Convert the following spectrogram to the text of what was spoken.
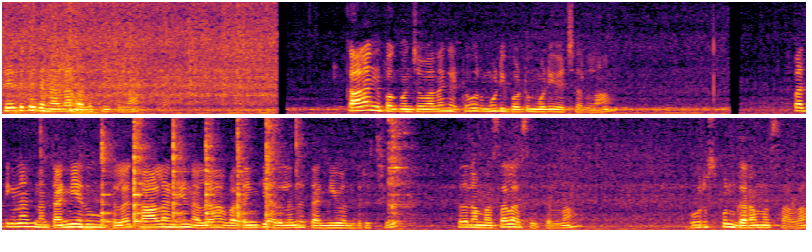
சேர்த்துட்டு இதை நல்லா வதக்கிக்கலாம். காளான் இப்போ கொஞ்சம் வதங்கட்டும். ஒரு மூடி போட்டு மூடி வச்சிடலாம். பார்த்திங்கன்னா நான் தண்ணி எதுவும் ஊற்றலை காளானே நல்லா வதங்கி அதுலேருந்து தண்ணி வந்துருச்சு. அதில் மசாலா சேர்த்துடலாம். ஒரு ஸ்பூன் கரம் மசாலா.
